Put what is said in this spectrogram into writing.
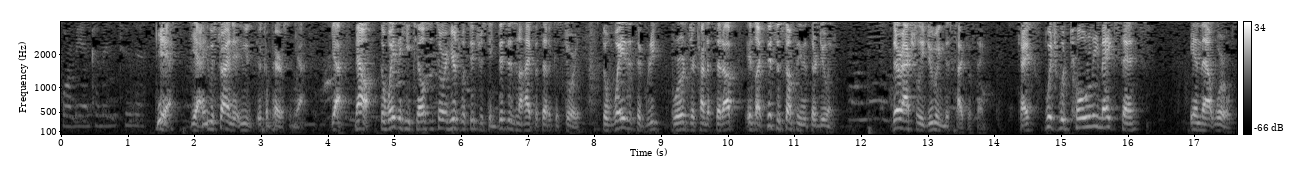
poor man come into the? Yes. Yeah, he was trying to, he was a comparison, yeah. Yeah. Now, the way that he tells the story, here's what's interesting. This isn't a hypothetical story. The way that the Greek words are kind of set up is like, this is something that they're doing. They're actually doing this type of thing. Okay? Which would totally make sense in that world.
